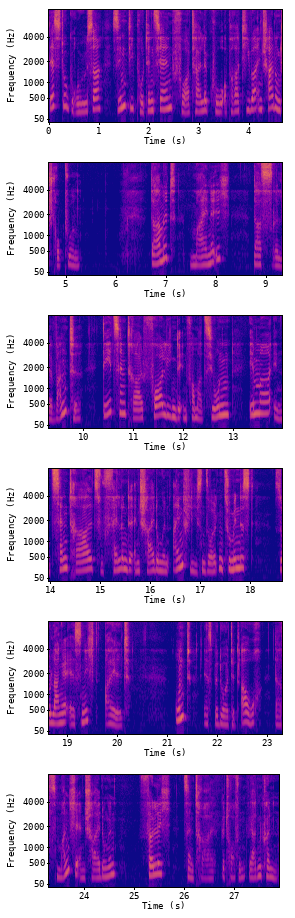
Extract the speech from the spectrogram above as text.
desto größer sind die potenziellen Vorteile kooperativer Entscheidungsstrukturen. Damit meine ich, dass relevante, dezentral vorliegende Informationen immer in zentral zu fällende Entscheidungen einfließen sollten, zumindest solange es nicht eilt. Und es bedeutet auch, dass manche Entscheidungen völlig zentral getroffen werden können.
